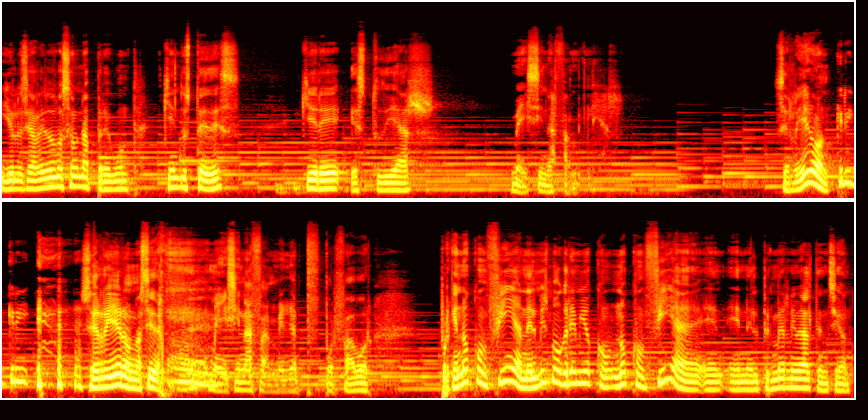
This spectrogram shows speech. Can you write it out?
Y yo les decía, a ver, les voy a hacer una pregunta. ¿Quién de ustedes quiere estudiar medicina familiar? Se rieron. Cri, cri. Se rieron así de "Mm, medicina familiar, por favor. Porque no confían, el mismo gremio no confía en, en el primer nivel de atención.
